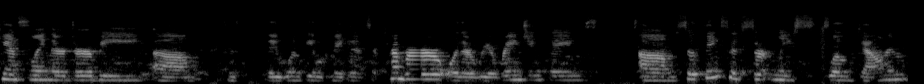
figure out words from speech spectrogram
canceling their Derby um, because they wouldn't be able to make it in September or they're rearranging things. Um, so things have certainly slowed down in,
